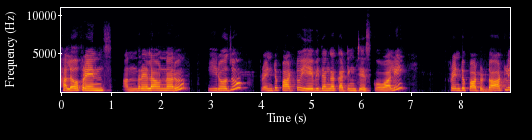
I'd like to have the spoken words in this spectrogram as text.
హలో ఫ్రెండ్స్ అందరు ఎలా ఉన్నారు? ఈరోజు ఫ్రంట్ పార్ట్ ఏ విధంగా కటింగ్ చేసుకోవాలి? ఫ్రంట్ పార్ట్ డాట్లు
